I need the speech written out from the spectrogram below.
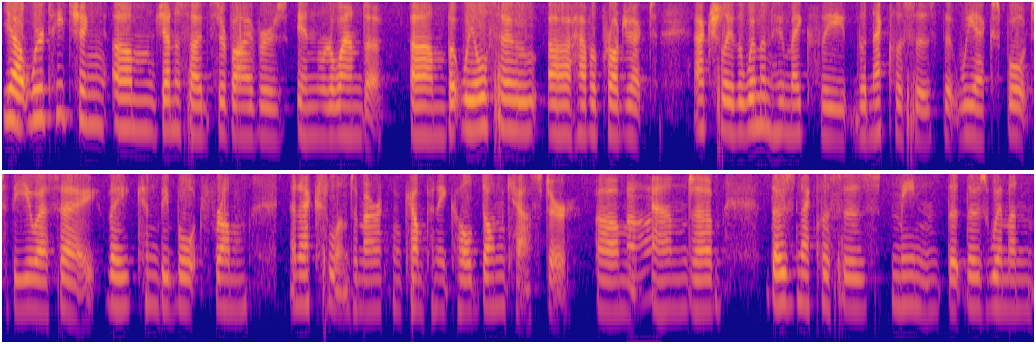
Yeah, we're teaching um, genocide survivors in Rwanda, um, but we also uh, have a project. Actually, the women who make the, the necklaces that we export to the USA, they can be bought from an excellent American company called Doncaster, um, Uh-huh. and um, those necklaces mean that those women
